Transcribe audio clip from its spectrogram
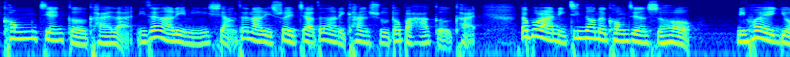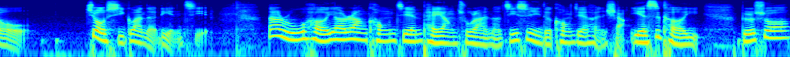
空间隔开来。你在哪里冥想，在哪里睡觉，在哪里看书，都把它隔开。要不然你进到那空间的时候，你会有旧习惯的连接。那如何要让空间培养出来呢？即使你的空间很小，也是可以。比如说，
